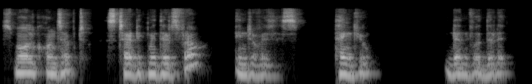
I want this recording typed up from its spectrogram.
small concept static methods from interfaces. Thank you. Done for the day.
